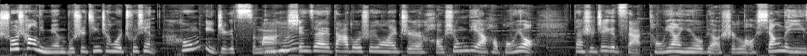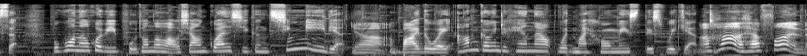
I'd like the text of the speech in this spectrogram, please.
说唱里面不是经常会出现 homie 这个词吗？嗯、现在大多数用来指好兄弟啊、好朋友，但是这个词啊，同样也有表示老乡的意思。不过呢，会比普通的老乡关系更亲密一点。Yeah. By the way, I'm going to hang out with my homies this weekend. 啊哈、uh-huh,，have fun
